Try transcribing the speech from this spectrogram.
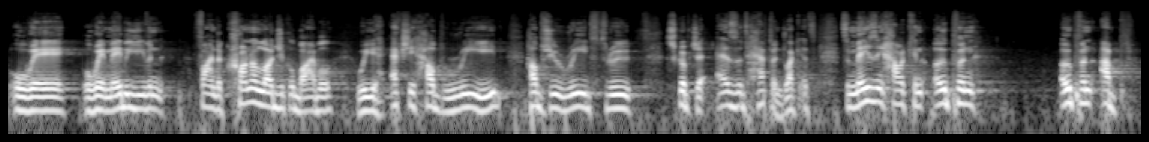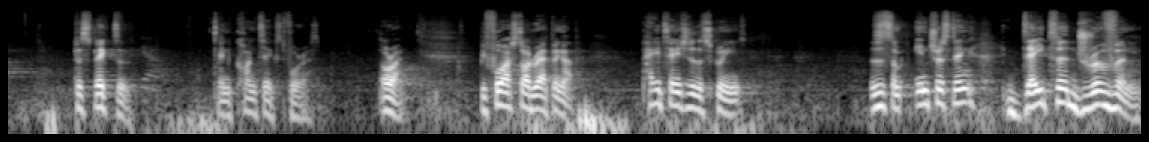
Or where, or where maybe you even find a chronological Bible where you actually help read, helps you read through Scripture as it happened. Like it's, it's amazing how it can open, open up perspective and context for us. All right, before I start wrapping up, pay attention to the screens. This is some interesting, data driven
